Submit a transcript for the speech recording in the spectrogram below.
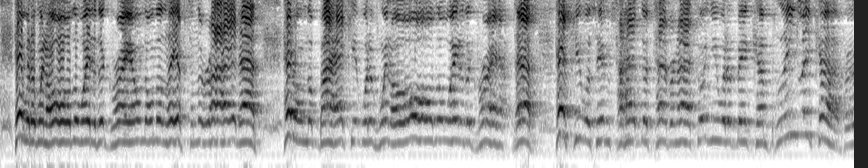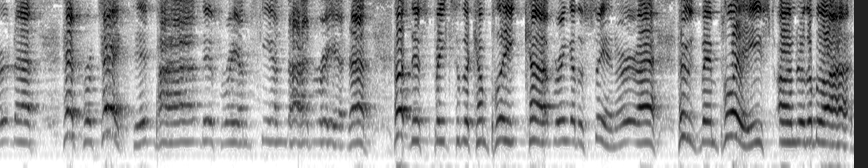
it would have went all the way to the ground on the left and the right. and on the back, it would have went all the way to the ground. if you was inside the tabernacle, you would have been completely covered and protected by this ram skin dyed red. this speaks of the complete covering of the sinner who's been placed under the blood.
